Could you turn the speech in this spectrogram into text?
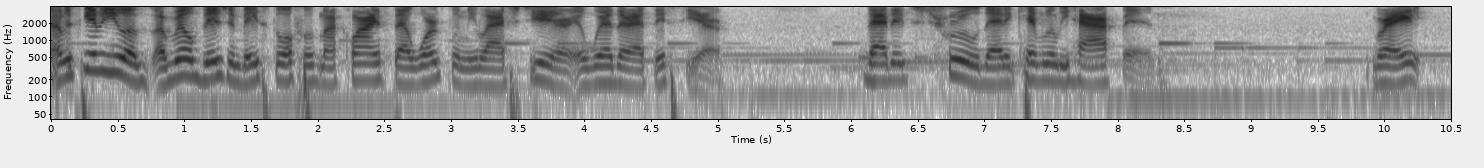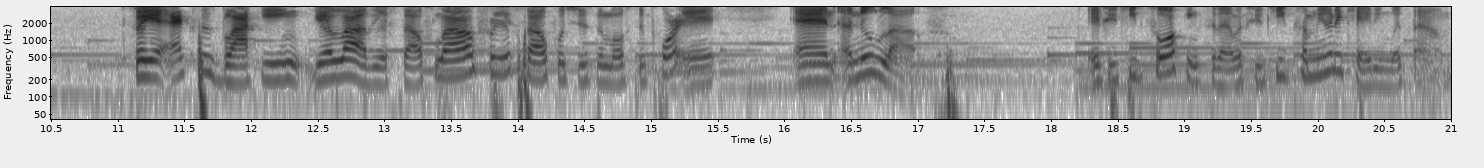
I'm just giving you a, a real vision based off of my clients that worked with me last year and where they're at this year. That it's true, that it can really happen. Right? So your ex is blocking your love, your self love for yourself, which is the most important, and a new love. If you keep talking to them, if you keep communicating with them.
